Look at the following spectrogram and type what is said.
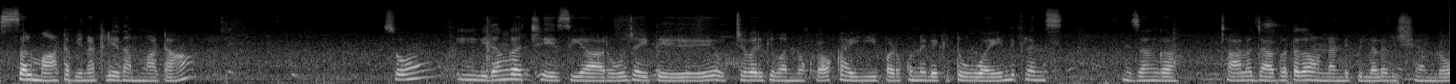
అస్సలు మాట వినట్లేదన్నమాట. సో ఈ విధంగా చేసి ఆ రోజైతే వచ్చేవరకు వన్ ఓ క్లాక్ అయ్యి పడుకునే లేక టూ అయింది ఫ్రెండ్స్ నిజంగా చాలా జాగ్రత్తగా ఉండండి పిల్లల విషయంలో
